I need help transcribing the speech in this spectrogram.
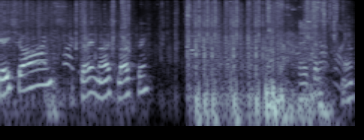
Any locations? Okay, nice, live stream. Finish him.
